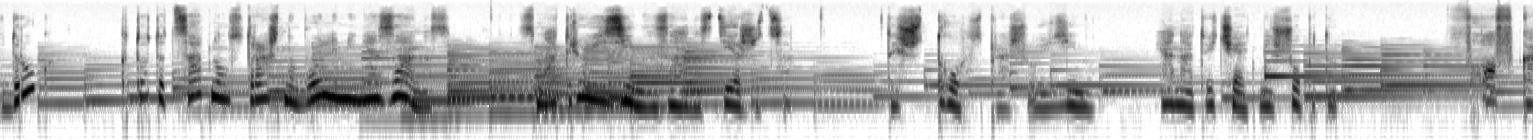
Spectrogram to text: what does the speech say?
Вдруг кто-то цапнул страшно больно меня за нос. Смотрю, и Зина за нос держится. «Ты что?» – спрашиваю Зину. И она отвечает мне шепотом. «Вовка,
